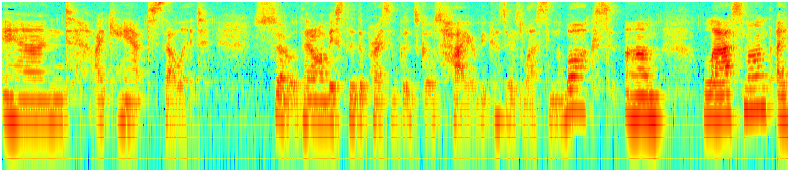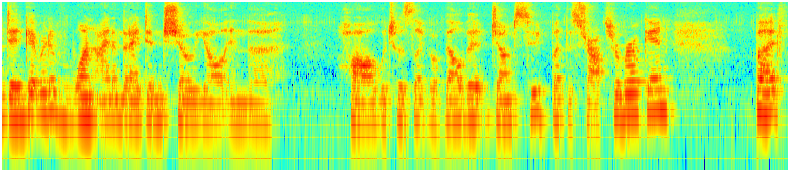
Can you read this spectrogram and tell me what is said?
and I can't sell it. So then obviously the price of goods goes higher because there's less in the box. Um, last month I did get rid of one item that I didn't show y'all in the haul, which was like a velvet jumpsuit, but the straps were broken. But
